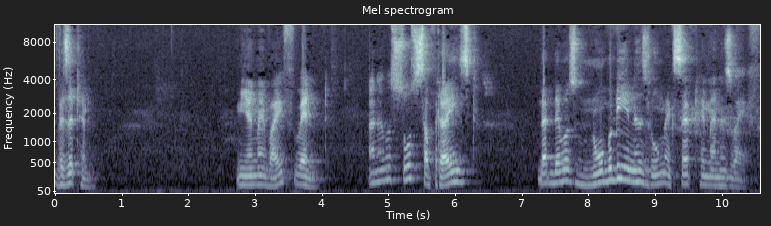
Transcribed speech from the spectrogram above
visit him. Me and my wife went, and I was so surprised that there was nobody in his room except him and his wife.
